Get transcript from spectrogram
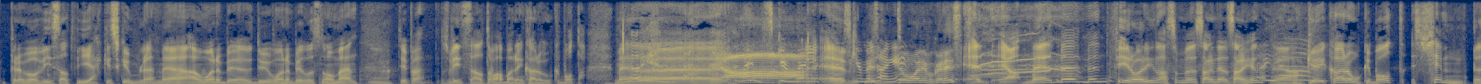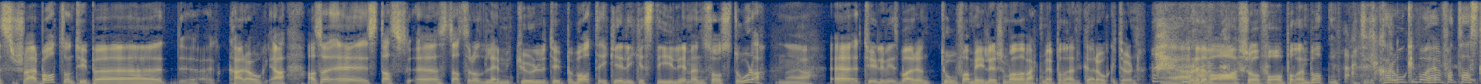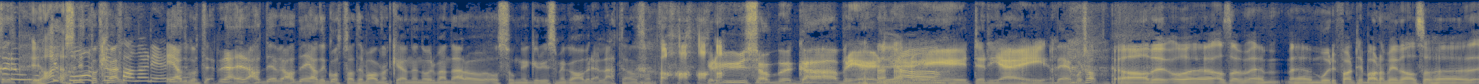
Prøve å vise at vi er ikke skumle med I wanna be, Do you wanna build a snowman? Ja. Type. Så viste det seg at det var bare en karaokebåt. Med, en Men skummel, Eh, skummel sanger. Dårlig vokalist. ja, med, med, med en fireåring da, som sang den sangen. Ja. Gøy karaokebåt. Kjempesvær båt. Sånn type eh, karaoke... Ja, altså eh, stats, eh, Statsråd Lehmkuhl-type båt. Ikke like stilig, men så stor, da. Nå, ja. Eh, tydeligvis bare to familier som hadde vært med på den karaoketuren. Fordi det var så få på den båten. Det- Er helt fantastisk. Ja, ja. Litt på Hvem kveld- faen har det? Jeg hadde, gått, jeg, hadde, jeg, hadde, gått for at det var noen nordmenn der og, og sunget 'Grusomme Gabriel' eller noe sånt. 'Grusomme Gabriel heter jeg'. Det er morsomt. Ja, det, og, eh, altså, eh, eh, morfaren til barna mine, altså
